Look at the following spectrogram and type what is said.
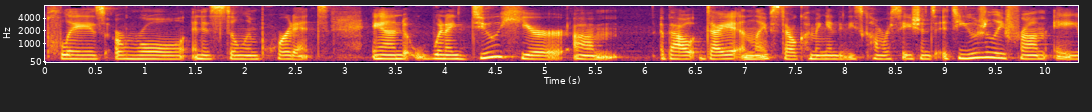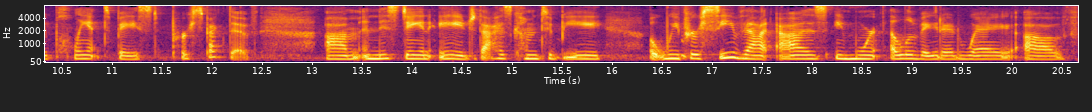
plays a role and is still important. And when I do hear um, about diet and lifestyle coming into these conversations, it's usually from a plant based perspective. Um, in this day and age, that has come to be, we perceive that as a more elevated way of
